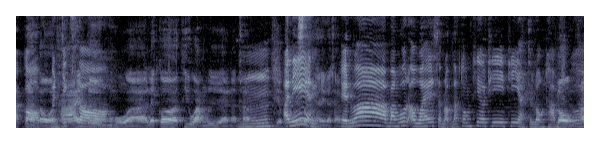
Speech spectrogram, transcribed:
ประกอบต่อเหมือนจิ๊กท้ายซอเติมว์หัว แล้วก็ที่วางเรือนะครับอืมเดี๋ยวผมอันนี้จะสเห็อนนให้นะครับเห็นว่าบางรถเอาไว้สำหรับนักท่องเที่ยวที่ที่อยากจะลองทำลองด้วยท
